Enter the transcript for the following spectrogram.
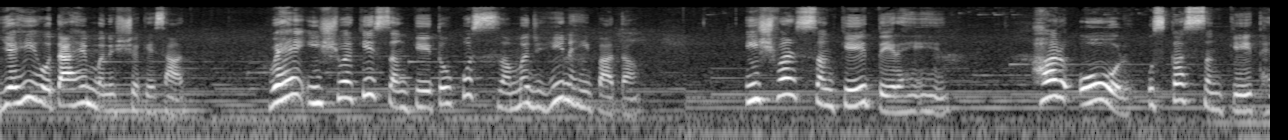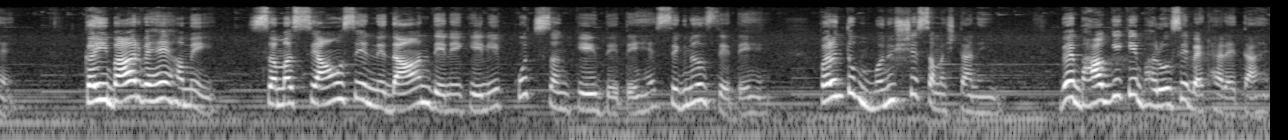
यही होता है मनुष्य के साथ। वह ईश्वर के संकेतों को समझ ही नहीं पाता। ईश्वर संकेत दे रहे हैं। हर ओर उसका संकेत है। कई बार वह हमें समस्याओं से निदान देने के लिए कुछ संकेत देते हैं सिग्नल्स देते हैं, परंतु मनुष्य समझता नहीं। वह भाग्य के भरोसे बैठा रहता है।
